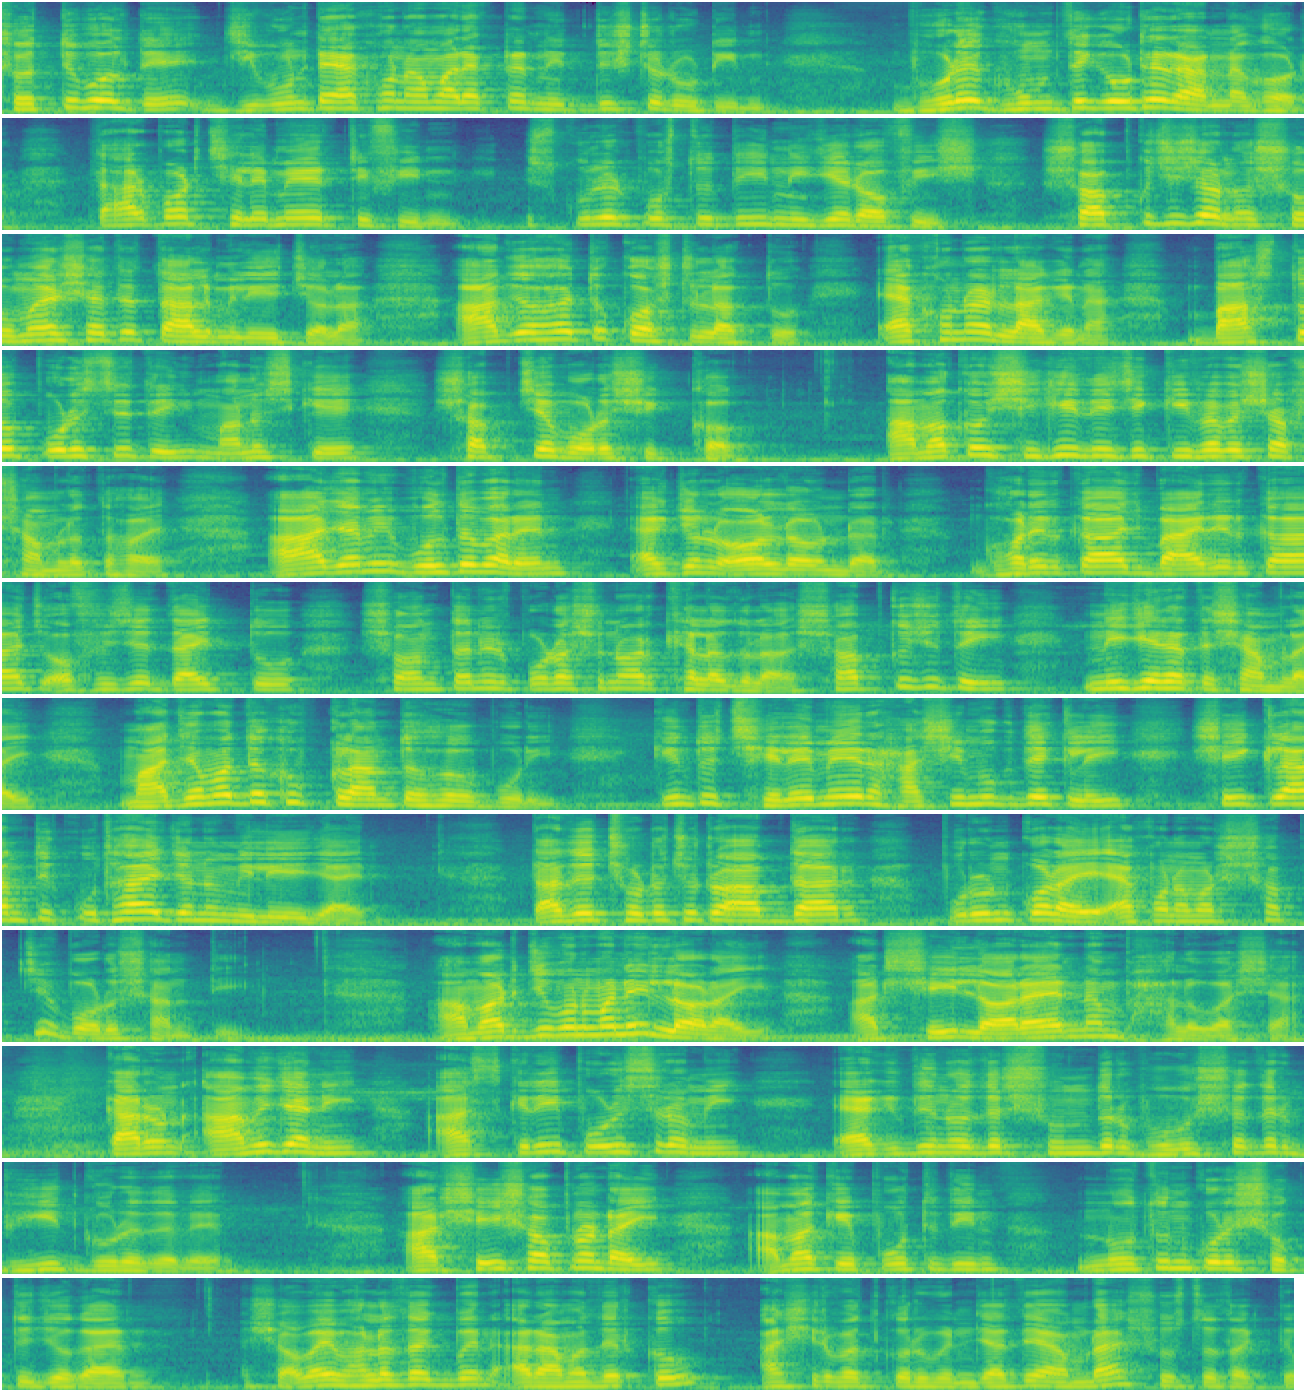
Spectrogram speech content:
সত্যি বলতে, জীবনটা এখন আমার একটা নির্দিষ্ট রুটিন। ভোরে ঘুম থেকে উঠে রান্নাঘর, তারপর ছেলে মেয়ের টিফিন, স্কুলের প্রস্তুতি, নিজের অফিস সব কিছু যেন সময়ের সাথে তাল মিলিয়ে চলা। আগে হয়তো কষ্ট লাগতো, এখন আর লাগে না। বাস্তব পরিস্থিতি মানুষকে সবচেয়ে বড় শিক্ষক। আমাকেও শিখিয়ে দিয়েছে কীভাবে সব সামলাতে হয়। আজ আমি বলতে পারেন একজন অলরাউন্ডার ঘরের কাজ, বাইরের কাজ, অফিসের দায়িত্ব, সন্তানের পড়াশোনা আর খেলাধুলা সব কিছুতেই নিজের হাতে সামলাই। মাঝে মধ্যে খুব ক্লান্ত হয়ে পড়ি। কিন্তু ছেলে মেয়ের হাসি মুখ দেখলেই সেই ক্লান্তি কোথায় যেন মিলিয়ে যায়। তাদের ছোট ছোট আবদার পূরণ করাই এখন আমার সবচেয়ে বড় শান্তি। আমার জীবন মানেই লড়াই, আর সেই লড়াইয়ের নাম ভালোবাসা। কারণ আমি জানি আজকের এই পরিশ্রমই একদিন ওদের সুন্দর ভবিষ্যতের ভিত গড়ে দেবে। আর সেই স্বপ্নটাই আমাকে প্রতিদিন নতুন করে শক্তি যোগায়। সবাই ভালো থাকবেন আর আমাদেরকেও আশীর্বাদ করবেন যাতে আমরা সুস্থ থাকতে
